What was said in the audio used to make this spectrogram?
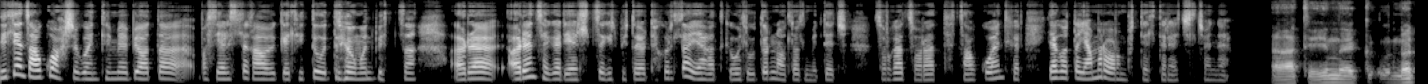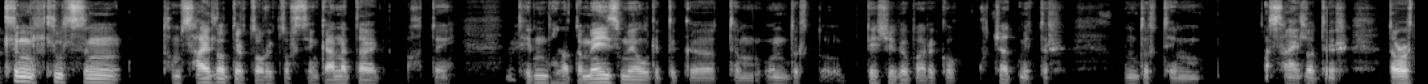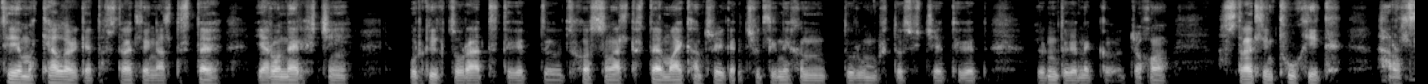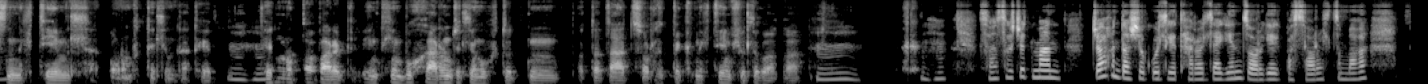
Нилийн завгүй ах шиг байна тийм ээ. Би одоо бас ярилцлага авъя гэж хэдэн өдрийн өмнө битсэн. Орой оройн цагаар ярилцъя гэж бит хоёр тохирлоо. Ягаад гэвэл өдөр нь бол мэдээж зургаад зураад завгүй байна. Тэгэхээр яг одоо ямар уран бүтээл дээр ажиллаж байна вэ? Аа тий энэ яг нодлон эхлүүлсэн том сайло дээр зураг зурсан Канада хотын тэрэн дээр одоо Maze Mill гэдэг э, том өндөр дээшээгээ бараг 30-аад метр өндөр тийм сайло дээр Dorothy McKellar гэдэг Австралийн алдартай яруу найрагчийн үргийг зураад тэгээд зохиосон алдартай My Country гэдэг шүлэгнийх нь дөрвөн мөртөөс бичээд тэгээд ер нь тэгээ нэг жоохон Австралийн түүхийг харуулсан нэг тийм л уран бүтээл юм да. Тэгээд тэр нь одоо баг эндхийн бүх 10 жилийн хүүхдүүд нь одоо зааж сургадаг нэг тийм шүлэг байгаа. Сонсогчид маань жоохон доошо гүйлгээд харуул яг энэ зургийг бас оруулсан байгаа.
